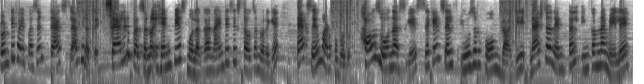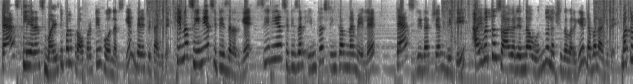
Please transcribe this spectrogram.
twenty five percent tax slab ಇರುತ್ತೆ salaried person N P S ಮೂಲಕ ನೈಂಟಿ ಸಿಕ್ಸ್ ತೌಸಂಡ್ ವರೆಗೆ ಟ್ಯಾಕ್ಸ್ ಸೇವ್ ಮಾಡ್ಕೋಬಹುದು ಹೌಸ್ ಓನರ್ಸ್ಗೆ ಸೆಕೆಂಡ್ ಸೆಲ್ಫ್ ಯೂಸ್ಡ್ ಹೋಮ್ಗಾಗಿ ನ್ಯಾಷನಲ್ ರೆಂಟಲ್ ಇನ್ಕಮ್ನ ಮೇಲೆ ಟ್ಯಾಕ್ಸ್ ಕ್ಲಿಯರೆನ್ಸ್ ಮಲ್ಟಿಪಲ್ ಪ್ರಾಪರ್ಟಿ ಓನರ್ಸ್ಗೆ ಬೆನಿಫಿಟ್ ಆಗಿದೆ. ಇನ್ನು ಸೀನಿಯರ್ ಸಿಟಿಸನ್ಗೆ ಸೀನಿಯರ್ ಸಿಟಿಸನ್ ಇಂಟ್ರೆಸ್ಟ್ ಇನ್ಕಮ್ನ ಮೇಲೆ ಟ್ಯಾಕ್ಸ್ ರಿಡಕ್ಷನ್ ಮಿತಿ ಐವತ್ತು ಸಾವಿರದಿಂದ ಒಂದು ಲಕ್ಷದವರೆಗೆ ಡಬಲ್ ಆಗಿದೆ ಮತ್ತು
